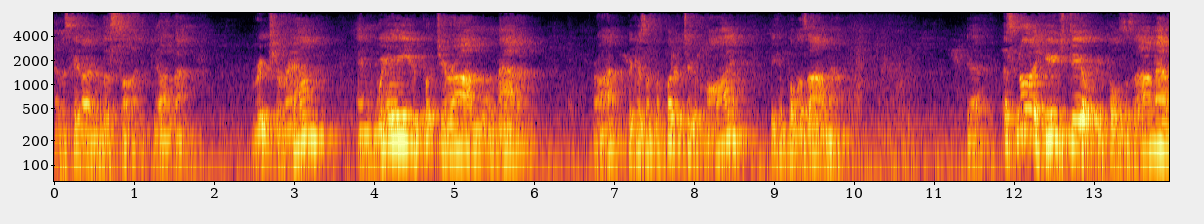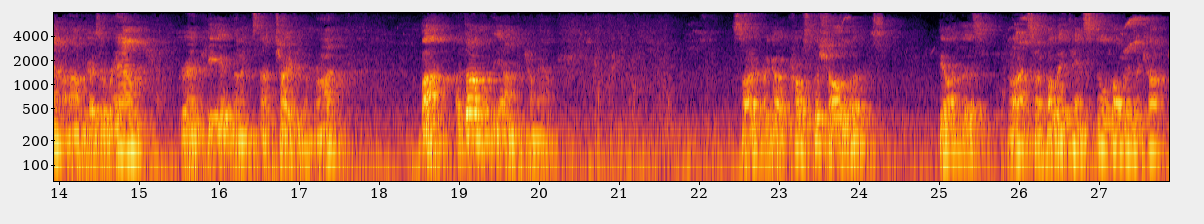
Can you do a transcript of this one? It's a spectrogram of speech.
Have his head over this side, like that. Reach around, and where you put your arm will matter, right? Because if I put it too high, he can pull his arm out. Yeah, it's not a huge deal. He pulls his arm out, arm goes around, grab here, and then I can start choking him, right? But I don't want the arm to come out. So I go across the shoulder, here like this, right? So my left hand's still holding the cup,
